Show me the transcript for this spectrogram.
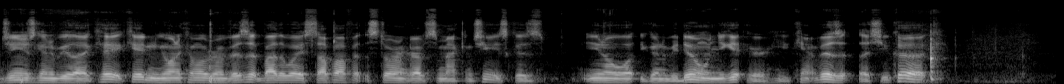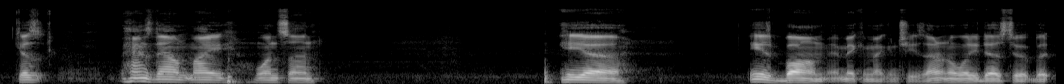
Gina's to be like, "Hey, Caden, you want to come over and visit? By the way, stop off at the store and grab some mac and cheese cuz you know what you're to be doing when you get here. You can't visit unless you cook." Because, hands down, my one son, he, uh, he is bomb at making mac and cheese. I don't know what he does to it, but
